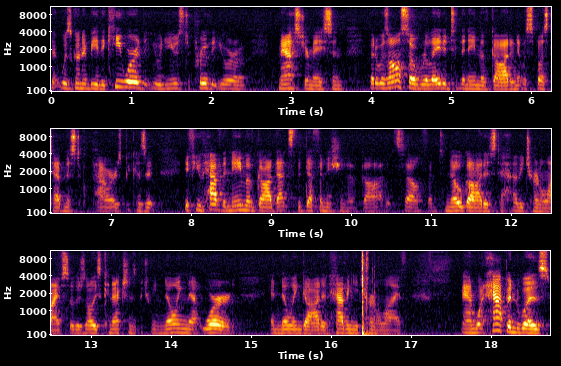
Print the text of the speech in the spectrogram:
that was going to be the key word that you would use to prove that you were a master mason, but it was also related to the name of God, and it was supposed to have mystical powers because it. If you have the name of God, that's the definition of God itself, and to know God is to have eternal life. So there's all these connections between knowing that word and knowing God and having eternal life. And what happened was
